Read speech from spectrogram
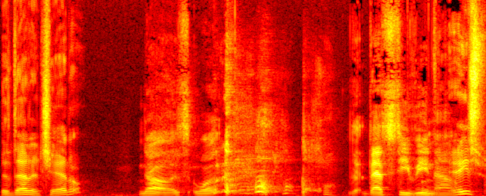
Is that a channel? No, it's well. th- that's TV now. H-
